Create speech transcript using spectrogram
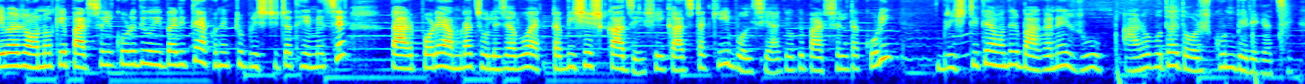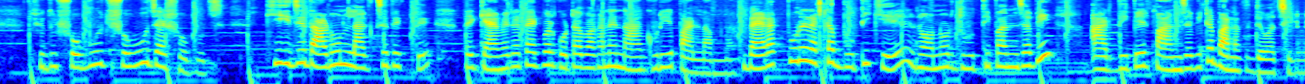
এবার রনকে পার্সেল করে দিই ওই বাড়িতে, এখন একটু বৃষ্টিটা থেমেছে, তারপরে আমরা চলে যাব একটা বিশেষ কাজে। সেই কাজটা কি বলছি? আগে ওকে পার্সেলটা করি। বৃষ্টিতে আমাদের বাগানের রূপ আরও বোধহয় দশ গুণ বেড়ে গেছে। শুধু সবুজ সবুজ আর সবুজ। কি যে দারুণ লাগছে দেখতে, তাই ক্যামেরাটা একবার গোটা বাগানে না ঘুরিয়ে পারলাম না। ব্যারাকপুরের একটা বুটিকে রনর ধুতি পাঞ্জাবি আর দ্বীপের পাঞ্জাবিটা বানাতে দেওয়া ছিল।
